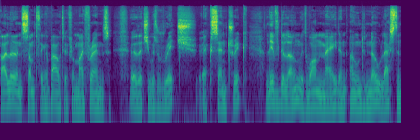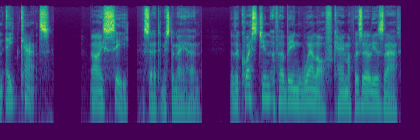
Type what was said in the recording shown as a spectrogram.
I learned something about her from my friends uh, that she was rich, eccentric, lived alone with one maid, and owned no less than eight cats. I see, said Mr. Mayherne. The question of her being well off came up as early as that.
